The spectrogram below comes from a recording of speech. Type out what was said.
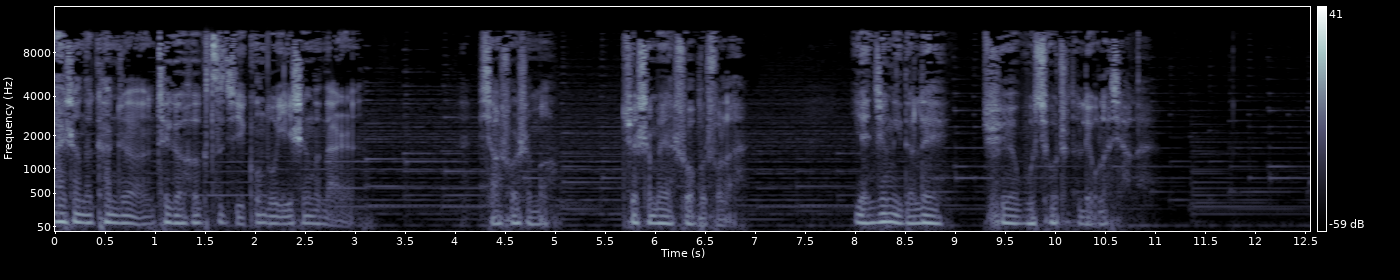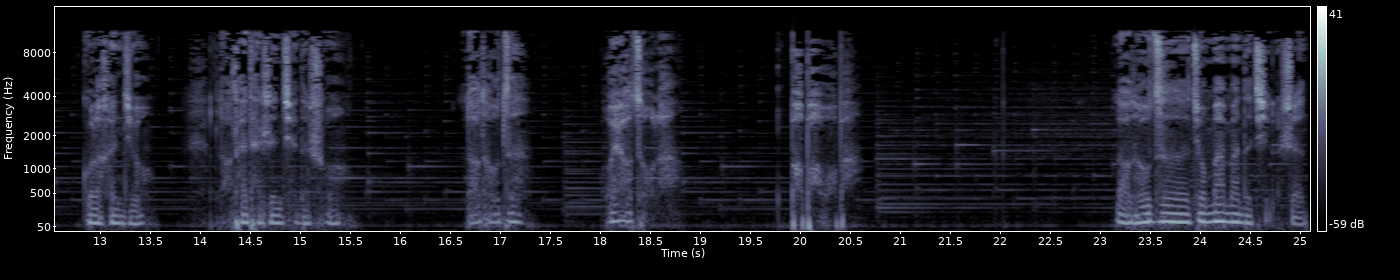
哀伤的看着这个和自己共度一生的男人，想说什么，却什么也说不出来，眼睛里的泪却无休止的流了下来。过了很久，老太太深情的说：“老头子，我要走了。”抱抱我吧，老头子就慢慢的起了身，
